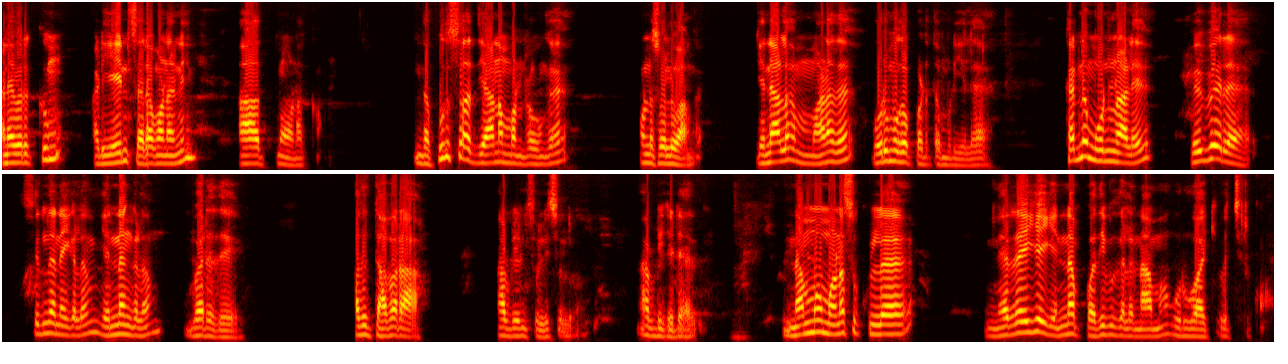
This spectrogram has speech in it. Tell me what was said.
அனைவருக்கும் அடியேன் சரவணனின் ஆத்ம வணக்கம். இந்த புதுசாக தியானம் பண்ணுறவங்க ஒன்று சொல்லுவாங்க என்னால் மனதை ஒருமுகப்படுத்த முடியலை. கண்ணு மூணுனாலே வெவ்வேறு சிந்தனைகளும் எண்ணங்களும் வருது. அது தவறா? அப்படின்னு சொல்லி சொல்லுவாங்க. அப்படி கிடையாது. நம்ம மனசுக்குள்ள நிறைய எண்ண பதிவுகளை நாம் உருவாக்கி வச்சிருக்கோம்.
